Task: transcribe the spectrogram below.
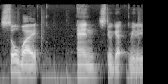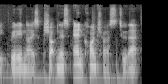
so wide and still get really, really nice sharpness and contrast to that.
